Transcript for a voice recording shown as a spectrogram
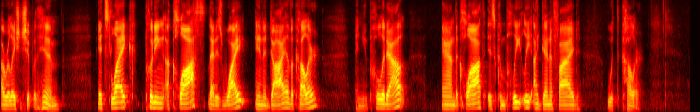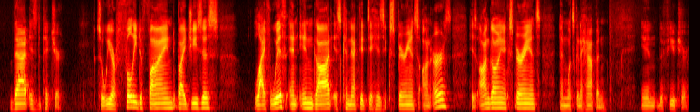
a relationship with him. It's like putting a cloth that is white in a dye of a color and you pull it out and the cloth is completely identified with the color. That is the picture. So we are fully defined by Jesus. Life with and in God is connected to his experience on earth, his ongoing experience, and what's going to happen in the future.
